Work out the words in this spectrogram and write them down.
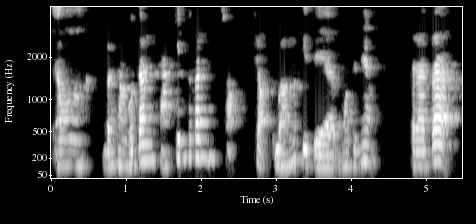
yang bersangkutan sakit tuh kan shock shock banget gitu ya. Maksudnya ternyata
